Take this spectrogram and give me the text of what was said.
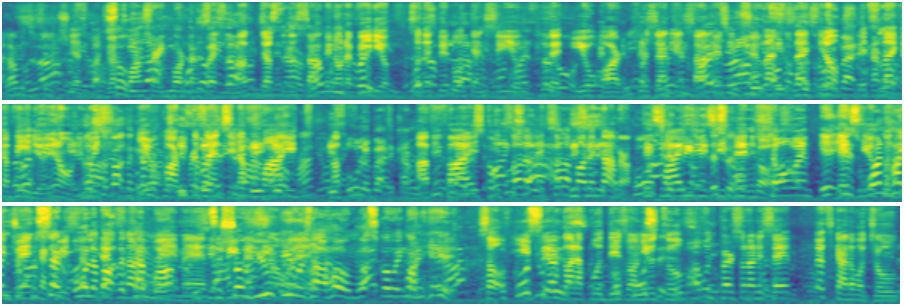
Allow me to finish. Yes, but just So- to answer important questions, not just to do something on a video so that people can see you that you are presenting something. you- And like, like, you know, it's like a video, you know, in which you are presenting a fight, It's all about the camera. a fight. It's all, it's all about the camera. This is a Fighting BBC and podcast. showing It that is you could be 100% all about the That's not a camera to show you viewers at home what's going on here. So Of course if we are gonna put this on YouTube. I would personally say that's kind of a joke.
